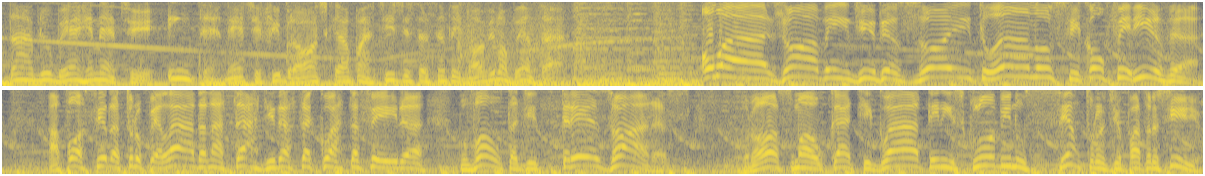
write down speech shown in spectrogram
WBRnet, internet fibra ótica a partir de 69,90. Uma jovem de 18 anos ficou ferida após ser atropelada na tarde desta quarta-feira, volta de três horas, próximo ao Catiguá Tênis Clube, no centro de patrocínio.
